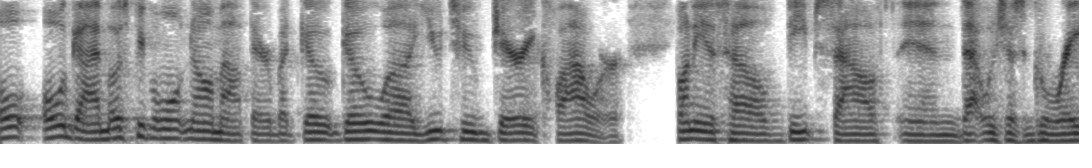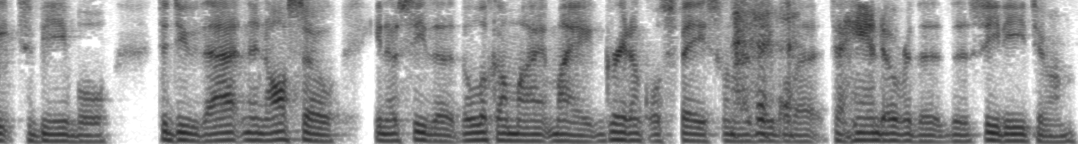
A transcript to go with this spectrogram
old old guy. Most people won't know him out there, but go go uh, YouTube Jerry Clower. Funny as hell, deep South, and that was just great to be able to do that. And then also you know see the the look on my my great uncle's face when i was able to to hand over the the cd to him.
